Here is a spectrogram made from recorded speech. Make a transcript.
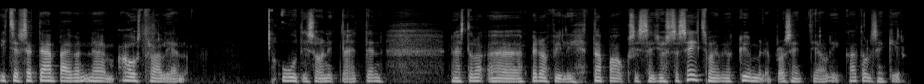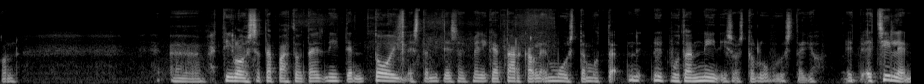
Itse asiassa tämän päivän nämä Australian uutisoinnit näiden näistä ää, pedofilitapauksissa, jossa 7-10 prosenttia oli katolisen kirkon – tiloissa tapahtunut tai niiden toimesta, miten se nyt menikään tarkalleen muista, mutta nyt, puhutaan niin isoista luvuista jo. Et, et silleen,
